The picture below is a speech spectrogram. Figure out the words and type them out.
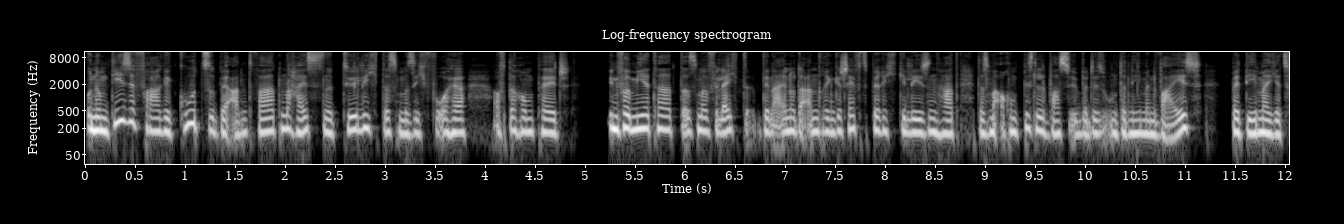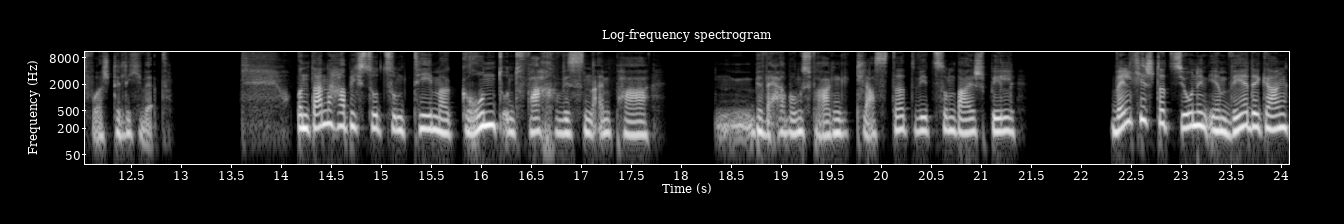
Und um diese Frage gut zu beantworten, heißt es natürlich, dass man sich vorher auf der Homepage informiert hat, dass man vielleicht den ein oder anderen Geschäftsbericht gelesen hat, dass man auch ein bisschen was über das Unternehmen weiß, bei dem er jetzt vorstellig wird. Und dann habe ich so zum Thema Grund- und Fachwissen ein paar hm, Bewerbungsfragen geclustert, wie zum Beispiel, welche Station in Ihrem Werdegang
